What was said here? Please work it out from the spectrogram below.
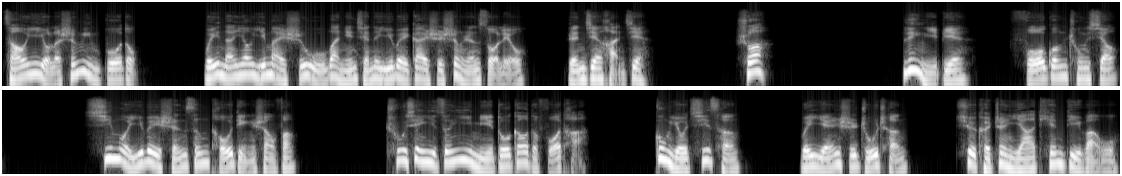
早已有了生命波动，为南妖一脉十五万年前的一位盖世圣人所留，人间罕见。说，另一边佛光冲霄，西莫一位神僧头顶上方出现一尊一米多高的佛塔。共有七层，为岩石筑成，却可镇压天地万物。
